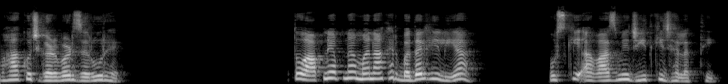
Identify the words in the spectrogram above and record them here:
वहाँ कुछ गड़बड़ ज़रूर है। तो आपने अपना मन आखिर बदल ही लिया? उसकी आवाज़ में जीत की झलक थी।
